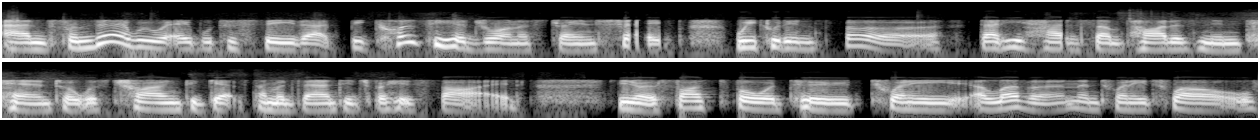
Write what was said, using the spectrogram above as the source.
And from there, we were able to see that because he had drawn a strange shape, we could infer that he had some partisan intent or was trying to get some advantage for his side you know, fast forward to 2011 and 2012,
